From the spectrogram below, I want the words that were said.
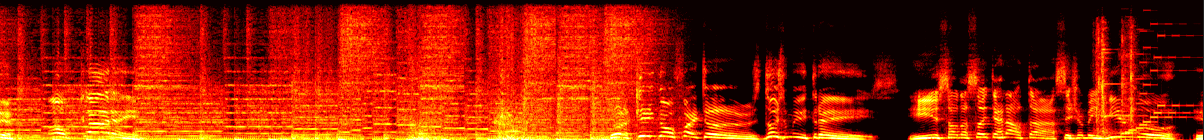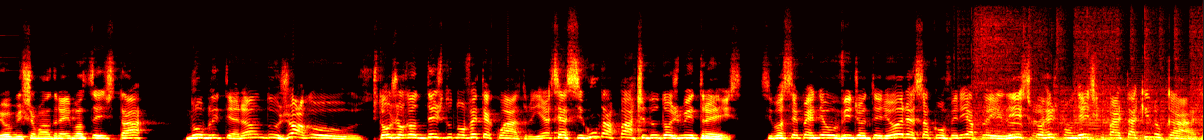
Ih, olha o cara aí! King of Fighters 2003! E saudação internauta, seja bem-vindo! Eu me chamo André e você está no Obliterando Jogos! Estou jogando desde o 94 e essa é a segunda parte do 2003. Se você perdeu o vídeo anterior é só conferir a playlist correspondente que vai estar aqui no card.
